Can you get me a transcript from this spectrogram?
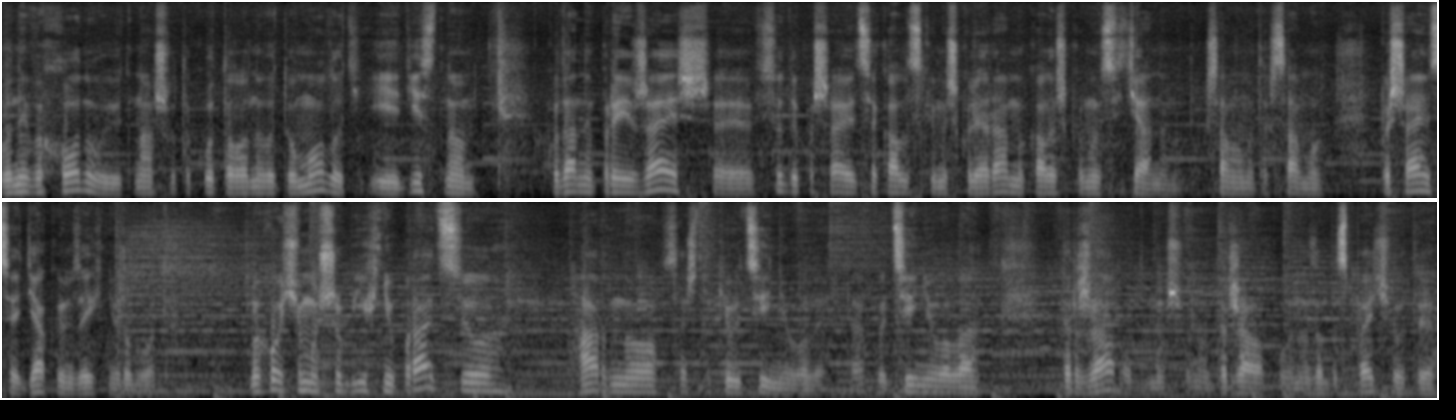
Вони виховують нашу таку талановиту молодь, і дійсно, куди не приїжджаєш, е, всюди пишаються калицькими школярами, калишками освітянами. Так само ми так само пишаємося і дякуємо за їхню роботу. Ми хочемо, щоб їхню працю гарно все ж таки оцінювали. Так, оцінювала держава, тому що ну, держава повинна забезпечувати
